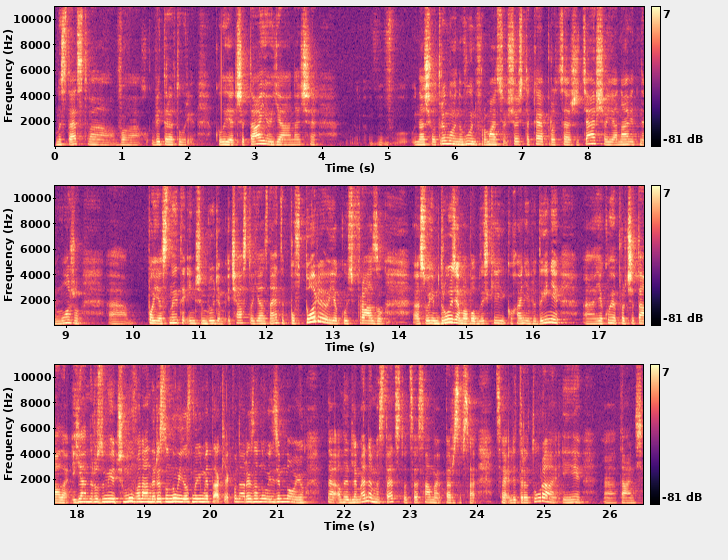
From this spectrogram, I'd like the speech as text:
мистецтва в літературі. Коли я читаю, я наче наче отримую нову інформацію, щось таке про це життя, що я навіть не можу пояснити іншим людям. І часто я, знаєте, повторюю якусь фразу е, своїм друзям або близькій коханій людині, е, яку я прочитала, і я не розумію, чому вона не резонує з ними так, як вона резонує зі мною. Е, Але для мене мистецтво це саме перш за все це література і е, танці.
